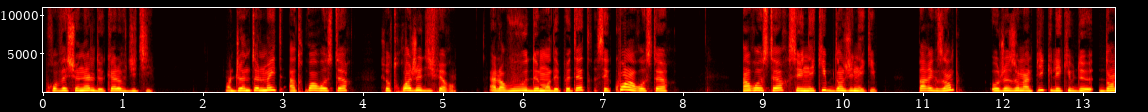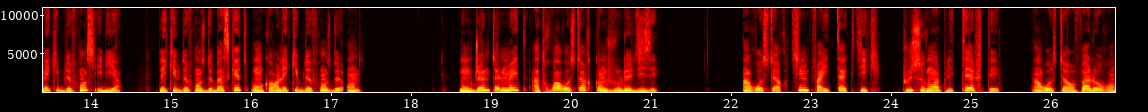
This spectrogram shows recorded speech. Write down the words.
professionnel de Call of Duty. Gentlemate a trois rosters sur trois jeux différents. Alors vous vous demandez peut-être, c'est quoi un roster? Un roster, c'est une équipe dans une équipe. Par exemple, aux Jeux Olympiques, l'équipe de, dans l'équipe de France, il y a l'équipe de France de basket ou encore l'équipe de France de hand. Donc Gentlemate a trois rosters comme je vous le disais. Un roster Teamfight Tactique, plus souvent appelé TFT, un roster Valorant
